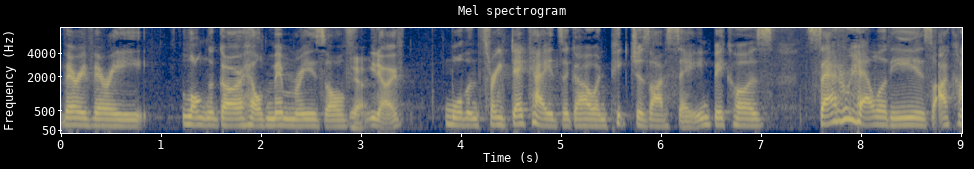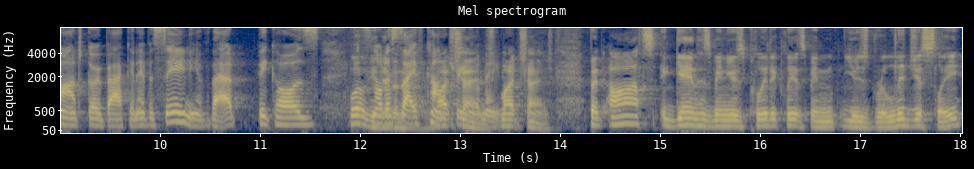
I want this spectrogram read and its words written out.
very very long ago held memories of Yeah. you know more than three decades ago and pictures I've seen because. Sad reality is I can't go back and ever see any of that because it's not a never know. safe country might change, for me. It might change. But art, again, has been used politically, it's been used religiously.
